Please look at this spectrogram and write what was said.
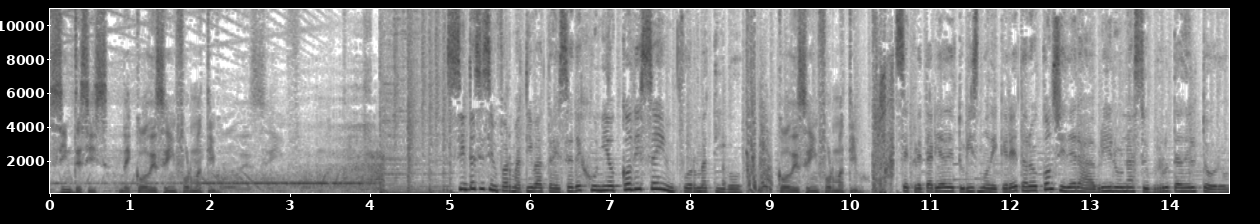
Síntesis de Códice Informativo. Síntesis informativa 13 de junio, Códice Informativo. Códice Informativo. Secretaría de Turismo de Querétaro considera abrir una subruta del toro.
